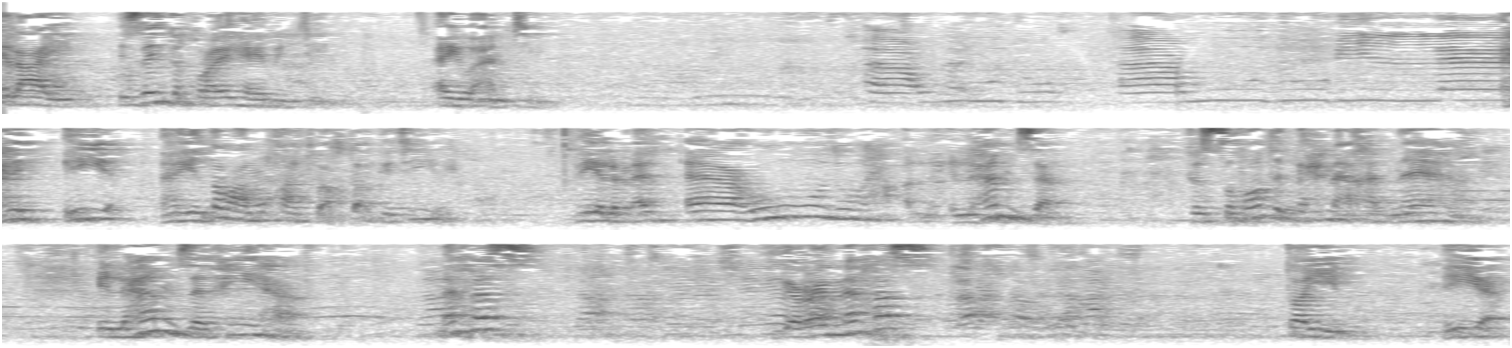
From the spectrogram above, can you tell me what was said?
العين. إزاي تقرأيها يا بنتي؟ أيوة أنت. أعوذ أعوذ بالله. هي هي, هي طبعا وقعت في أخطاء كتير. هي لما قالت أعوذ الهمزة. في الصفات اللي إحنا أخذناها الهمزة فيها نفس؟ جران نفس طيب هي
